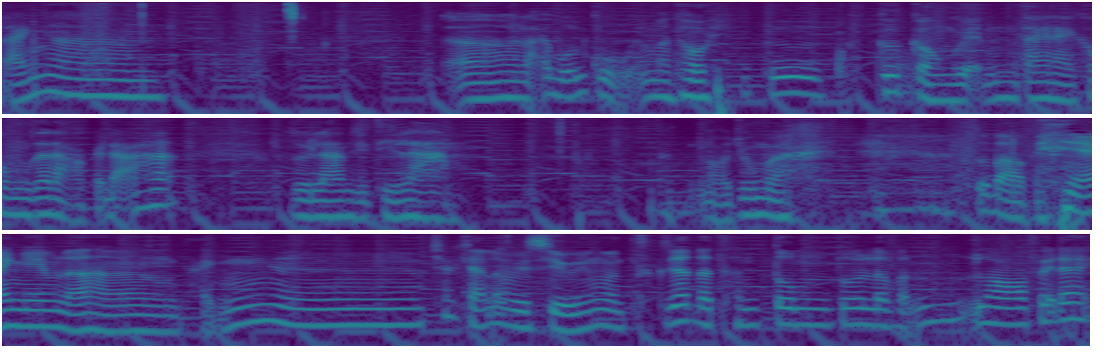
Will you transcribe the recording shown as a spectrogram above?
Đánh uh, uh, lãi bốn củ mà thôi. Cứ cứ cầu nguyện tay này không ra đảo cái đã rồi làm gì thì làm. Nói chung mà tôi bảo với anh em là thánh uh, ờ, chắc chắn là về xỉu nhưng mà thực chất là thân tôm tôi là vẫn lo phết đấy.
